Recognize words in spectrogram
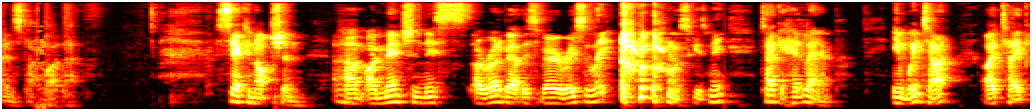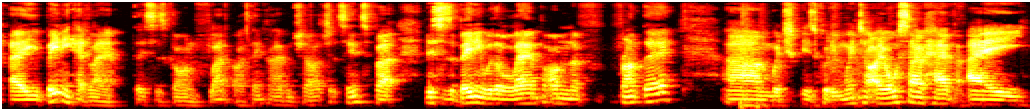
and stuff like that. Second option, um, I mentioned this, I wrote about this very recently. Excuse me. Take a headlamp. In winter, I take a beanie headlamp. This has gone flat, I think. I haven't charged it since, but this is a beanie with a lamp on the front there, um, which is good in winter. I also have a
